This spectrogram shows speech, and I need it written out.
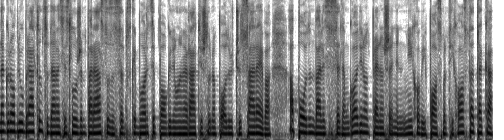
Na groblju u Bratuncu danas je služen parasto za srpske borce poginule na ratištu na području Sarajeva, a povodom 27 godina od prenošenja njihovih posmrtih ostataka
